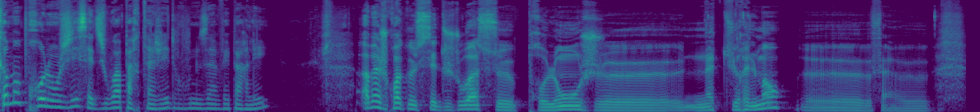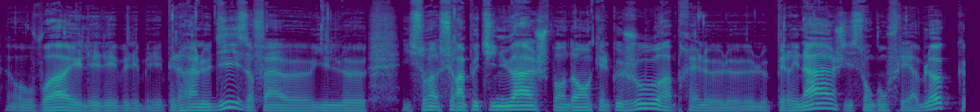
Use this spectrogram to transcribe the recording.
comment prolonger cette joie partagée dont vous nous avez parlé? Ah ben, je crois que cette joie se prolonge euh, naturellement. Euh, enfin, euh, on voit et les, pèlerins le disent. Enfin, ils, sont sur un petit nuage pendant quelques jours après le, le, pèlerinage. Ils sont gonflés à bloc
